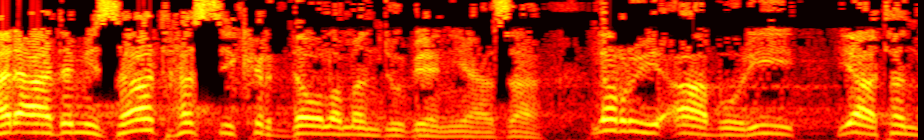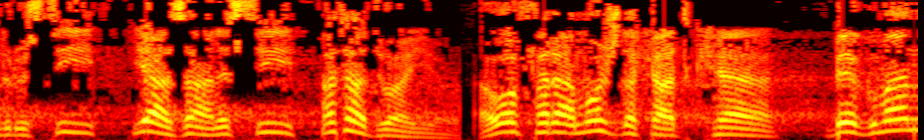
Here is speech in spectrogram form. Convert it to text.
هەر ئادەمی زات هەستی کرد دەوڵەمەند و بێنیازە لە ڕووی ئابووری یا تەندروستی یا زانستی هەتا دوایە ئەوە فەرامۆش دەکات کە بێگومان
